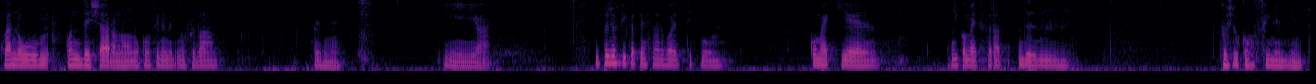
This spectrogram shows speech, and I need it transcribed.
claro, no, quando deixaram, no, no confinamento, não fui lá. Pois né? E, yeah. e depois eu fico a pensar, ué, tipo, como é que era e como é que será de, depois do confinamento.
